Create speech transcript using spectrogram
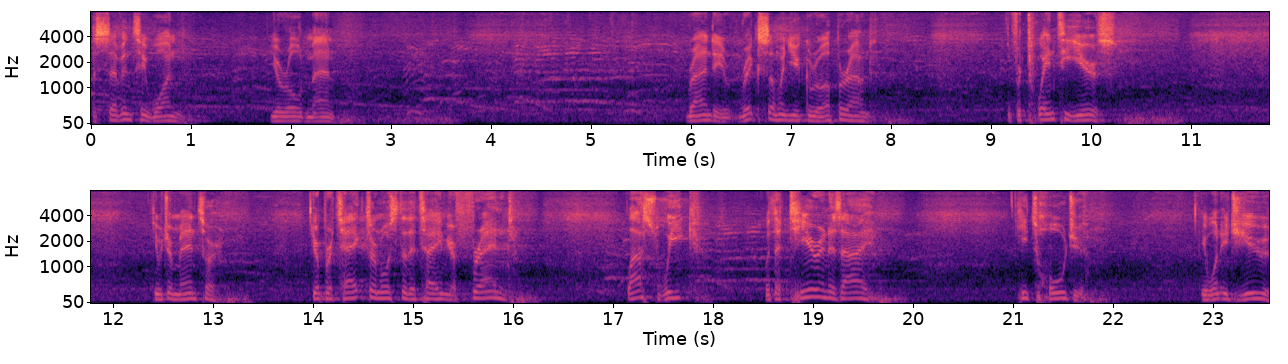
a 71 year old man. Randy, Ric's someone you grew up around. For 20 years, he was your mentor, your protector most of the time, your friend. Last week, with a tear in his eye, he told you he wanted you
